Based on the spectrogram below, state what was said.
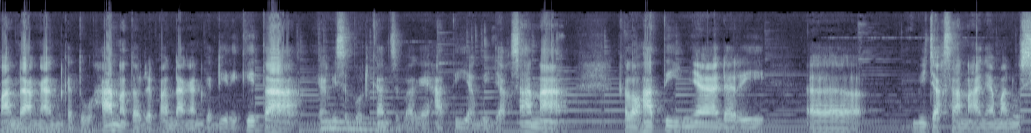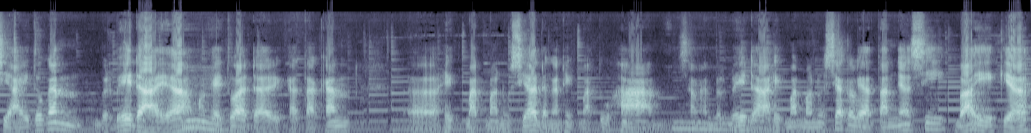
pandangan ke Tuhan atau dari pandangan ke diri kita yang hmm. disebutkan sebagai hati yang bijaksana. Kalau hatinya dari uh, bijaksananya manusia itu kan berbeda ya, hmm. maka itu ada dikatakan uh, hikmat manusia dengan hikmat Tuhan hmm. sangat berbeda. Hikmat manusia kelihatannya sih baik ya,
